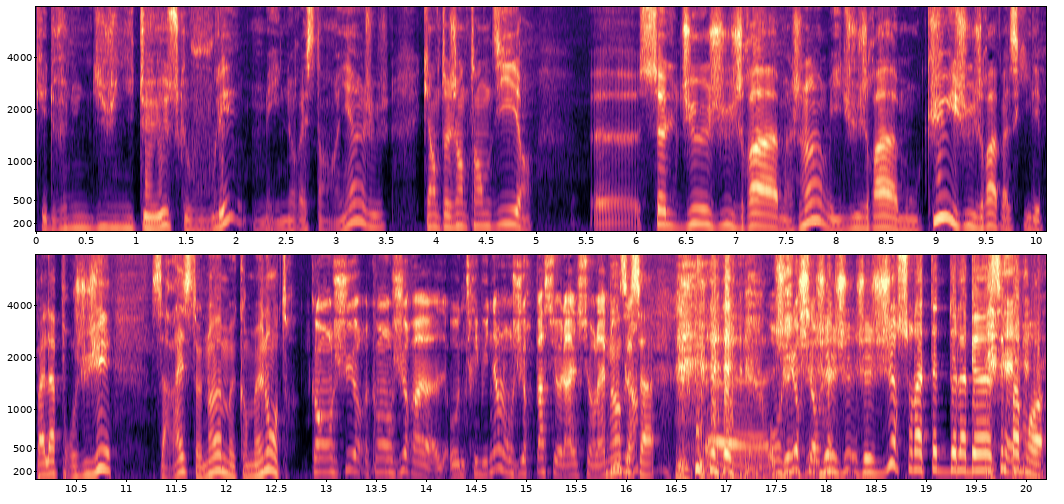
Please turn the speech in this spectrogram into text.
qui est devenu une divinité, ce que vous voulez, mais il ne reste en rien juge. Quand j'entends dire euh, seul Dieu jugera, machin, mais il jugera mon cul, il jugera parce qu'il n'est pas là pour juger, ça reste un homme comme un autre. Quand on jure, quand on jure euh, au tribunal, on jure pas sur la, sur la Bible. Non, c'est hein. ça. Euh, On je, jure sur- je- je- je jure sur la tête de la. euh, c'est pas moi.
